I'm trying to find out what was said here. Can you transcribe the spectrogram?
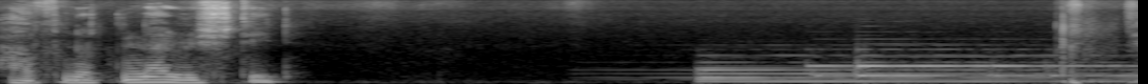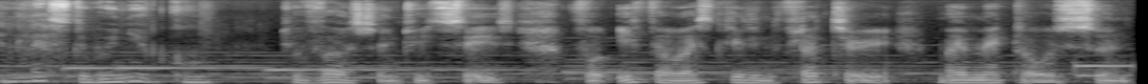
have not nourished it. Lastly, when you go to verse 20, it says, For if I was skilled in flattery, my maker will soon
